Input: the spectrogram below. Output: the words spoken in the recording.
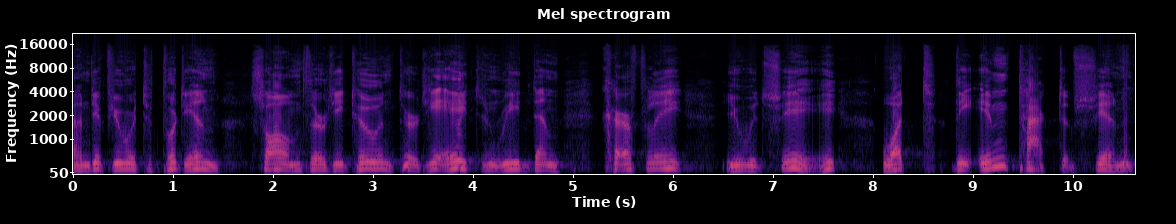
and if you were to put in Psalm 32 and 38 and read them carefully, you would see what the impact of sin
